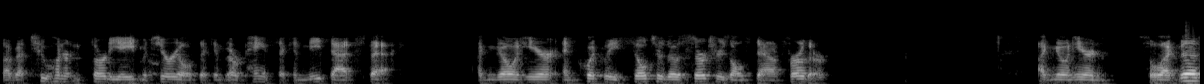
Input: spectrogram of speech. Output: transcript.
So I've got 238 materials that can, or paints that can meet that spec. I can go in here and quickly filter those search results down further. I can go in here and select this,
